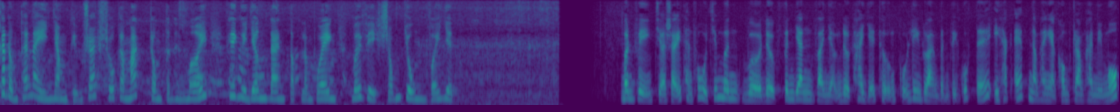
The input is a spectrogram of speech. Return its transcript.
Các động thái này nhằm kiểm soát số ca mắc trong tình hình mới khi người dân đang tập làm quen với việc sống chung với dịch. Bệnh viện Chợ Rẫy Thành phố Hồ Chí Minh vừa được vinh danh và nhận được hai giải thưởng của Liên đoàn Bệnh viện Quốc tế IHF năm 2021.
